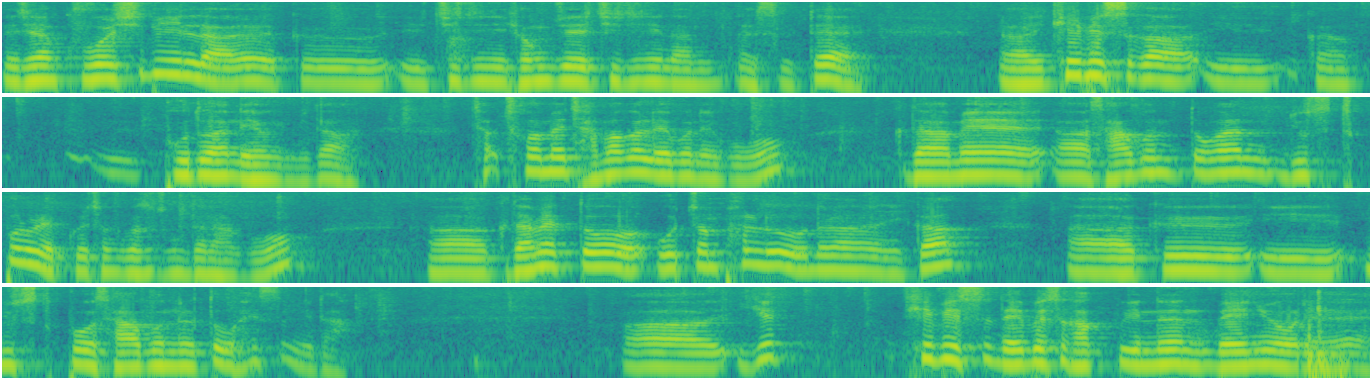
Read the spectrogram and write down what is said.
네, 지난 9월 12일 날그 이 지진이 경주에 지진이 난- 났을 때 아, 이 KBS가 이 그러니까 보도한 내용입니다. 자- 처음에 자막을 내보내고 그 다음에 아, 4분 동안 뉴스 특보를 했고요. 전국에서 중단하고 아, 그 다음에 또 5.8로 늘어나니까 아, 그, 이, 뉴스 특보 4분을 또 했습니다. 아, 이게 KBS 내부에서 갖고 있는 매뉴얼에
